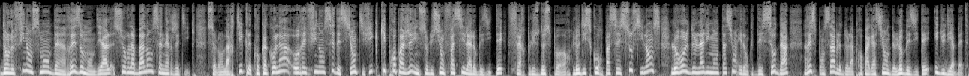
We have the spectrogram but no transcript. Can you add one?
dans le financement d'un réseau mondial sur la balance énergétique. Selon l'article, Coca-Cola aurait financé des scientifiques qui propageaient une solution facile à l'obésité, faire plus de sport. Le discours passait sous silence le rôle de l'alimentation et donc des sodas responsables de la propagation de l'obésité et du diabète.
